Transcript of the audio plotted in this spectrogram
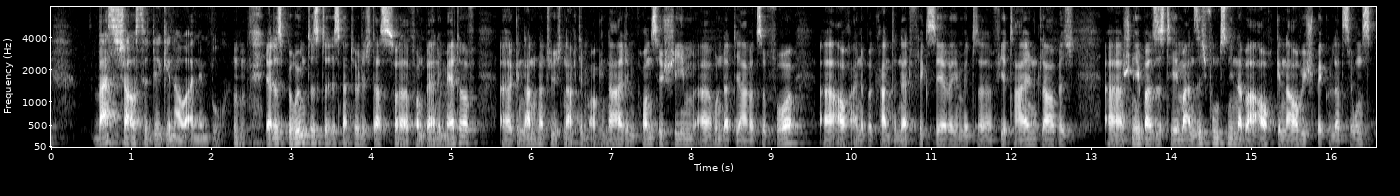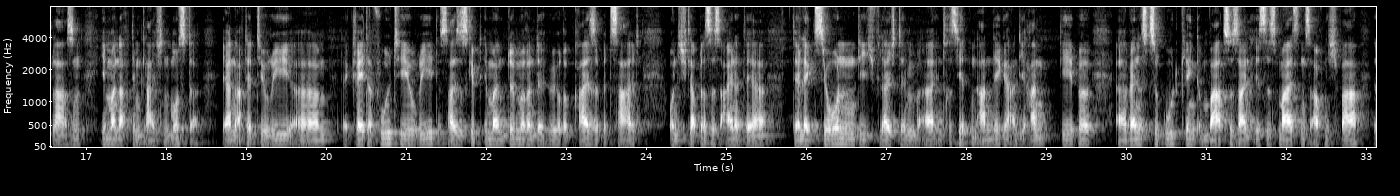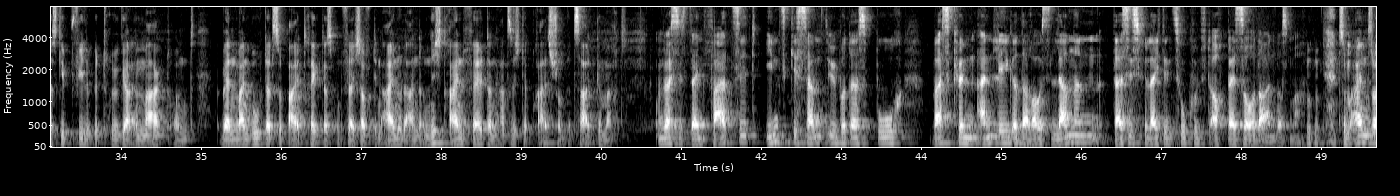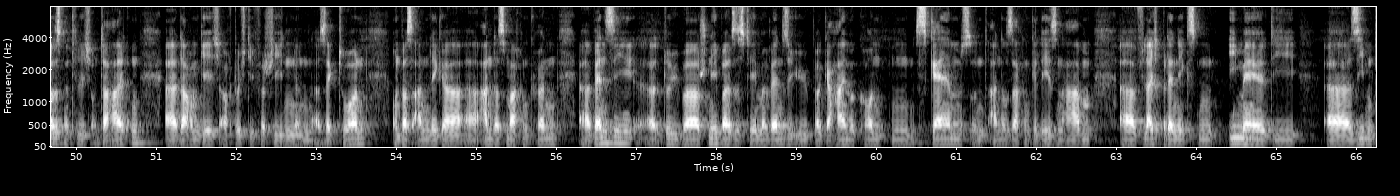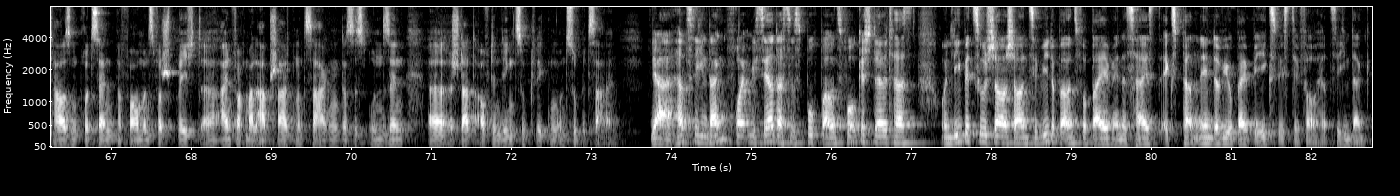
Was schaust du dir genau an dem Buch? Ja, das berühmteste ist natürlich das äh, von Bernie Madoff, äh, genannt natürlich nach dem Original, dem Ponzi-Scheme, 100 Jahre zuvor. Äh, auch eine bekannte Netflix-Serie mit vier Teilen, glaube ich. Äh, Schneeballsysteme an sich funktionieren aber auch genau wie Spekulationsblasen immer nach dem gleichen Muster. Ja, nach der Theorie, äh, der Greater Fool Theorie. Das heißt, es gibt immer einen Dümmeren, der höhere Preise bezahlt. Und ich glaube, das ist eine der, der Lektionen, die ich vielleicht dem äh, interessierten Anleger an die Hand gebe. Äh, wenn es zu gut klingt, um wahr zu sein, ist es meistens auch nicht wahr. Es gibt viele Betrüger im Markt und wenn mein Buch dazu beiträgt, dass man vielleicht auf den einen oder anderen nicht reinfällt, dann hat sich der Preis schon bezahlt gemacht. Und was ist dein Fazit insgesamt über das Buch? Was können Anleger daraus lernen, dass sie es vielleicht in Zukunft auch besser oder anders machen? Zum einen soll es natürlich unterhalten. Äh, darum gehe ich auch durch die verschiedenen äh, Sektoren und was Anleger äh, anders machen können. Äh, wenn sie äh, über Schneeballsysteme, wenn sie über geheime Konten, Scams und andere Sachen gelesen haben, äh, vielleicht bei der nächsten E-Mail, die 7000 äh, Prozent Performance verspricht, äh, einfach mal abschalten und sagen, das ist Unsinn, äh, statt auf den Link zu klicken und zu bezahlen. Ja, herzlichen Dank. Freut mich sehr, dass du das Buch bei uns vorgestellt hast. Und liebe Zuschauer, schauen Sie wieder bei uns vorbei, wenn es heißt Experteninterview bei BXWIST TV. Herzlichen Dank.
